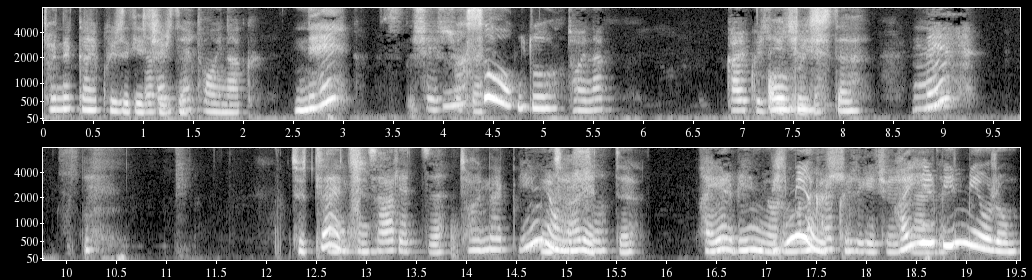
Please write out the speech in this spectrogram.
Toynak kalp krizi geçirdi. Evet ne toynak. Ne? Şey sütlaç. Nasıl oldu? Toynak kalp krizi Oldu geçirdi. işte. Ne? Toynak intihar etti. Toynak Bilmiyor intihar musun? etti. Hayır bilmiyorum. Bilmiyor Bana kalp musun? krizi geçirdi. Hayır dedi. bilmiyorum.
